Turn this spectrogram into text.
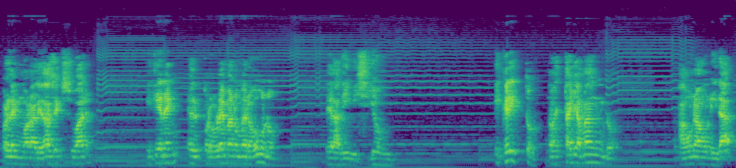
por la inmoralidad sexual y tienen el problema número uno de la división. Y Cristo nos está llamando a una unidad.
